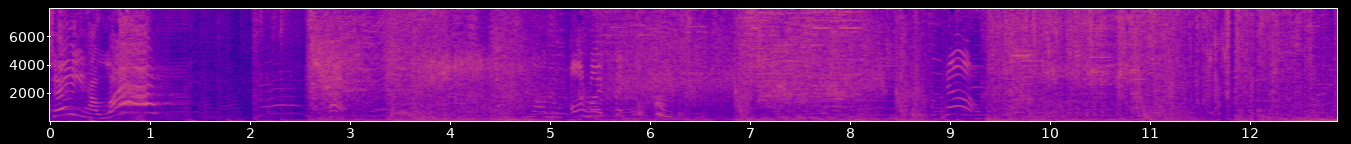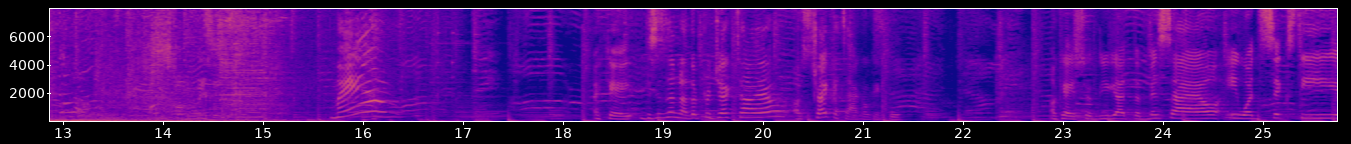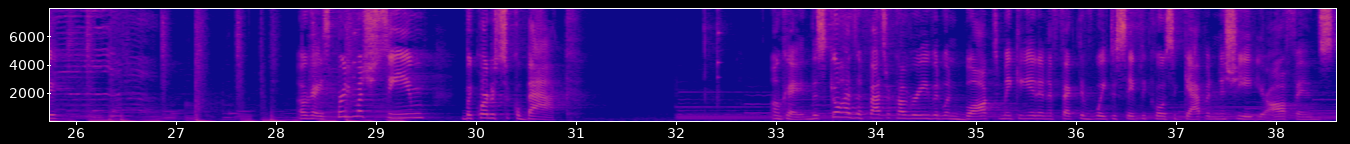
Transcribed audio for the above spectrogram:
chain. Hello? On my signal. Okay, this is another projectile. A strike attack. Okay, cool. Okay, so you got the missile, A160. Okay, it's pretty much same, but quarter circle back. Okay, the skill has a fast recovery even when blocked, making it an effective way to safely close a gap and initiate your offense.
